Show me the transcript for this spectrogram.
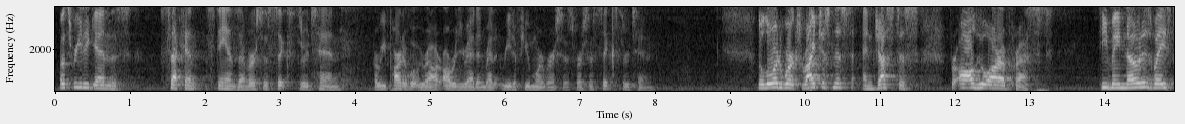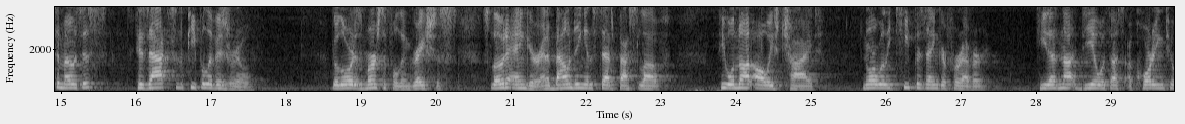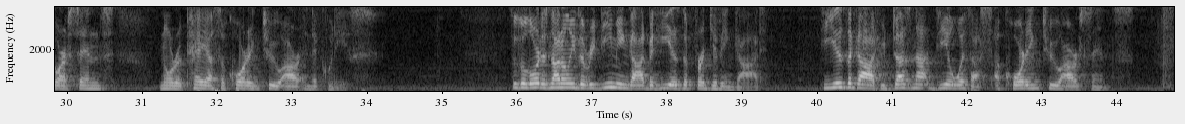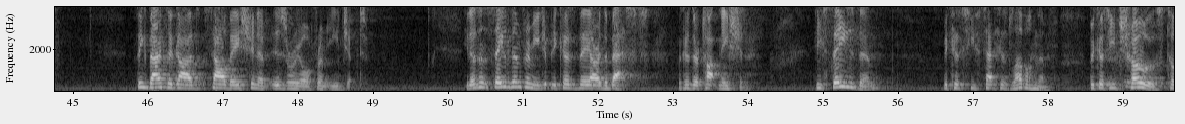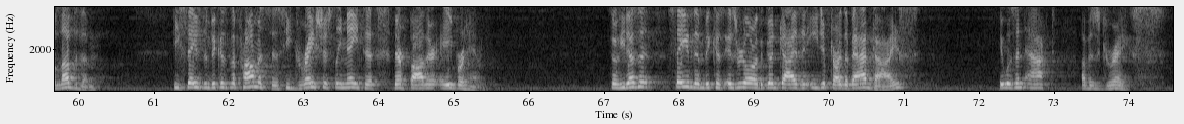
Let's read again this second stanza, verses 6 through 10, or read part of what we already read and read, read a few more verses, verses 6 through 10. The Lord works righteousness and justice for all who are oppressed. He made known his ways to Moses, his acts to the people of Israel. The Lord is merciful and gracious, slow to anger, and abounding in steadfast love. He will not always chide, nor will he keep his anger forever. He does not deal with us according to our sins, nor repay us according to our iniquities. So the Lord is not only the redeeming God, but he is the forgiving God. He is the God who does not deal with us according to our sins. Think back to God's salvation of Israel from Egypt. He doesn't save them from Egypt because they are the best because they're top nation. He saves them because he set his love on them. because he chose to love them. He saves them because of the promises he graciously made to their father Abraham. So he doesn't save them because Israel are the good guys and Egypt are the bad guys. It was an act of his grace.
